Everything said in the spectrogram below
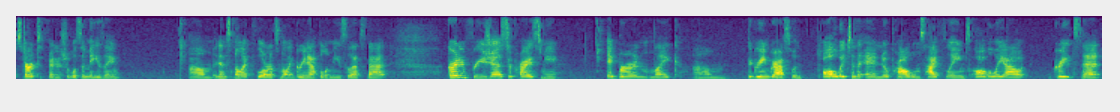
start to finish. It was amazing. Um, it didn't smell like floral. It smelled like green apple to me, so that's that. Garden Freesia surprised me. It burned like um, the green grass one all the way to the end. No problems. High flames all the way out. Great scent.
